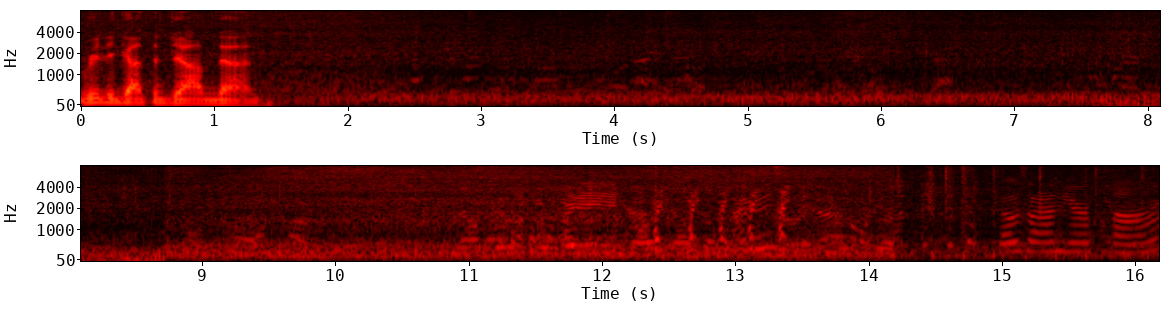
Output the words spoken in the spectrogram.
really got the job done. Goes on your thumb.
